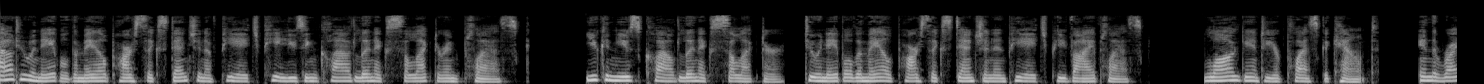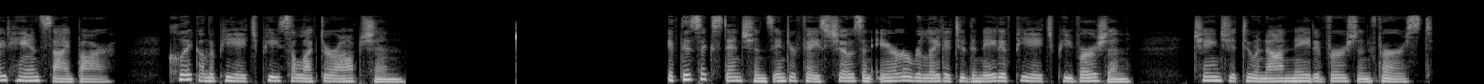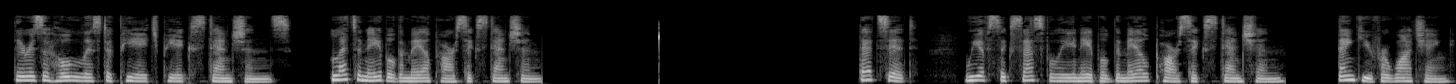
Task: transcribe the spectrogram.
How to enable the MailParse extension of PHP using Cloud Linux Selector in Plesk. You can use Cloud Linux Selector to enable the MailParse extension in PHP via Plesk. Log into your Plesk account. In the right-hand sidebar, click on the PHP Selector option. If this extension's interface shows an error related to the native PHP version, change it to a non-native version first. There is a whole list of PHP extensions. Let's enable the MailParse extension. That's it. We have successfully enabled the MailParse extension. Thank you for watching.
